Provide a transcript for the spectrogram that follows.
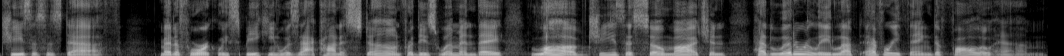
Jesus' death, metaphorically speaking, was that kind of stone for these women. They loved Jesus so much and had literally left everything to follow him.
